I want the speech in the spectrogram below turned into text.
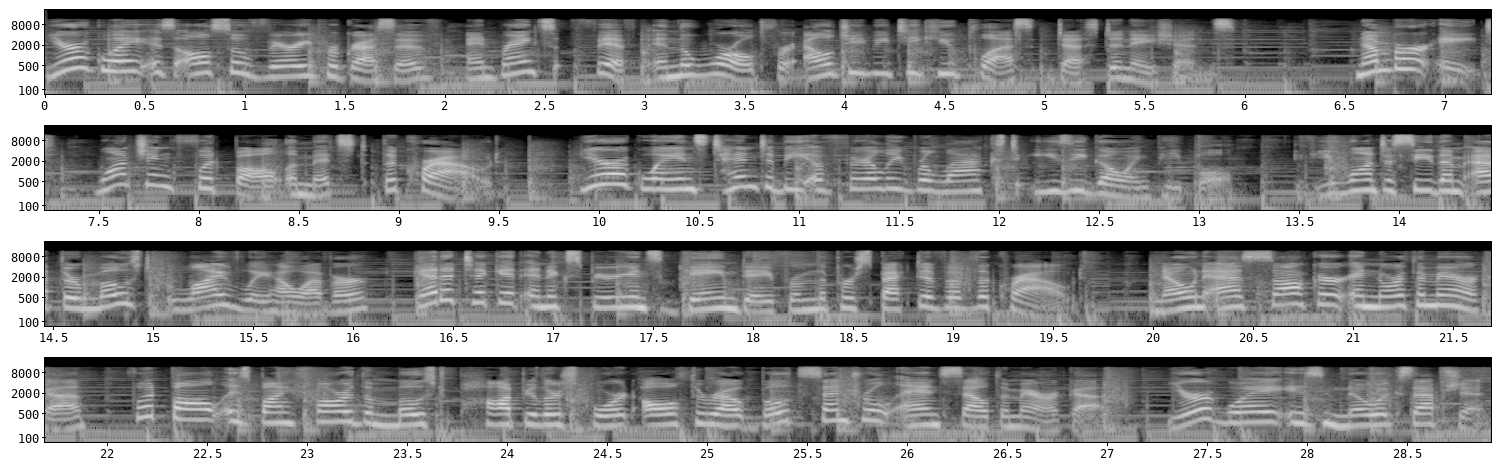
Uruguay is also very progressive and ranks 5th in the world for LGBTQ destinations. Number 8. Watching football amidst the crowd. Uruguayans tend to be a fairly relaxed, easygoing people. If you want to see them at their most lively, however, get a ticket and experience game day from the perspective of the crowd. Known as soccer in North America, football is by far the most popular sport all throughout both Central and South America. Uruguay is no exception.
